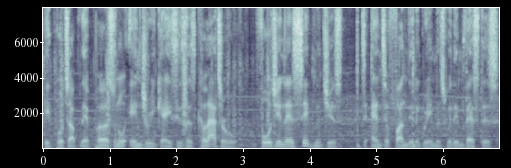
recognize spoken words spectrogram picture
he'd put up their personal injury cases as collateral, forging their signatures to enter funding agreements with investors.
